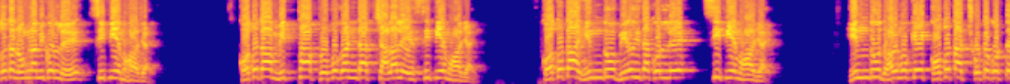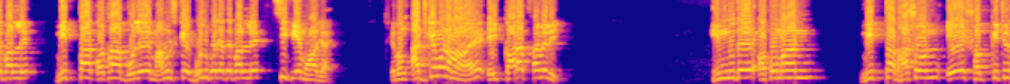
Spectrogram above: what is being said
কতটা নোংরামি করলে সিপিএম হওয়া যায়? কতটা মিথ্যা প্রোপোগান্ডা চালালে সিপিএম হওয়া যায়? কতটা হিন্দু বিরোধিতা করলে সিপিএম হওয়া যায়? হিন্দু ধর্মকে কতটা ছোট করতে পারলে, মিথ্যা কথা বলে মানুষকে ভুল বোঝাতে পারলে সিপিএম হওয়া যায়? এবং আজকে মনে হয় এই কারাত ফ্যামিলি হিন্দুদের অপমান, মিথ্যা ভাষণ, এ সবকিছুর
